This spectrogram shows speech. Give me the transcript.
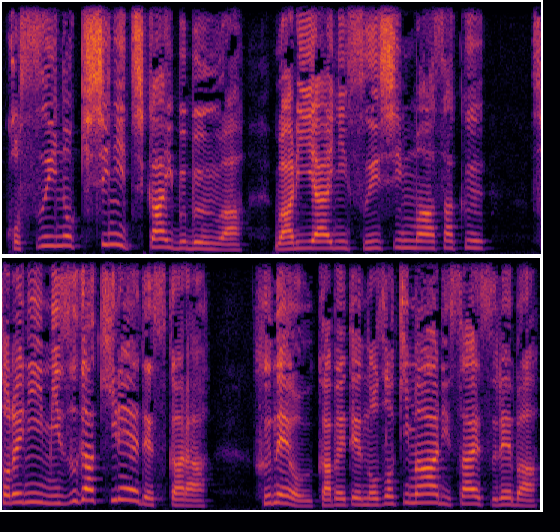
湖水の岸に近い部分は割合に水深も浅く、それに水がきれいですから、船を浮かべて覗き回りさえすれば、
